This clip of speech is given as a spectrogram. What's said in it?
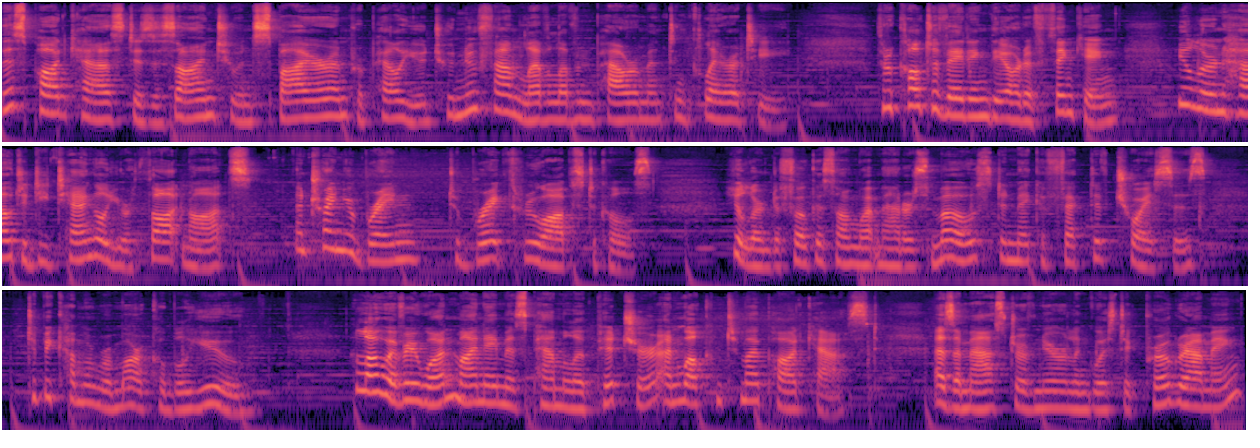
This podcast is designed to inspire and propel you to a newfound level of empowerment and clarity. Through cultivating the art of thinking, you'll learn how to detangle your thought knots and train your brain to break through obstacles. You'll learn to focus on what matters most and make effective choices to become a remarkable you. Hello, everyone. My name is Pamela Pitcher, and welcome to my podcast. As a master of neurolinguistic programming,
